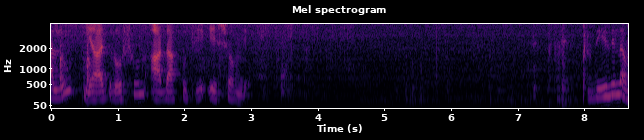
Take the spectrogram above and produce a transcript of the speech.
আলু, পেঁয়াজ, রসুন, আদা কুচি এর সঙ্গে। দিয়ে দিলাম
